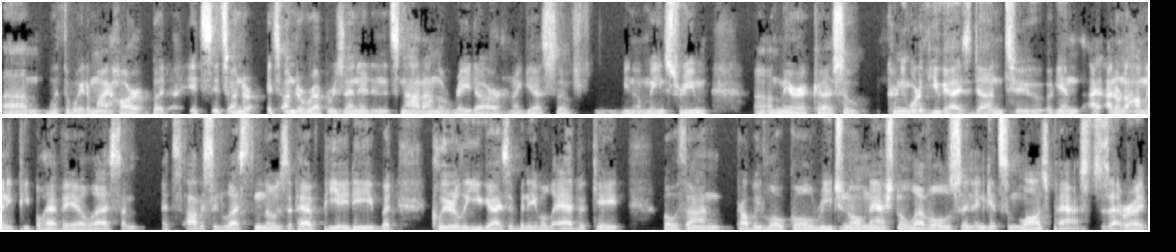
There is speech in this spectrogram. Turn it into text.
um, with the Way to My Heart, but it's it's under it's underrepresented and it's not on the radar, I guess, of you know mainstream uh, America. So, Kearney, what have you guys done to, again, I, I don't know how many people have ALS. I'm, it's obviously less than those that have PAD, but clearly you guys have been able to advocate both on probably local, regional, national levels and, and get some laws passed. Is that right?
